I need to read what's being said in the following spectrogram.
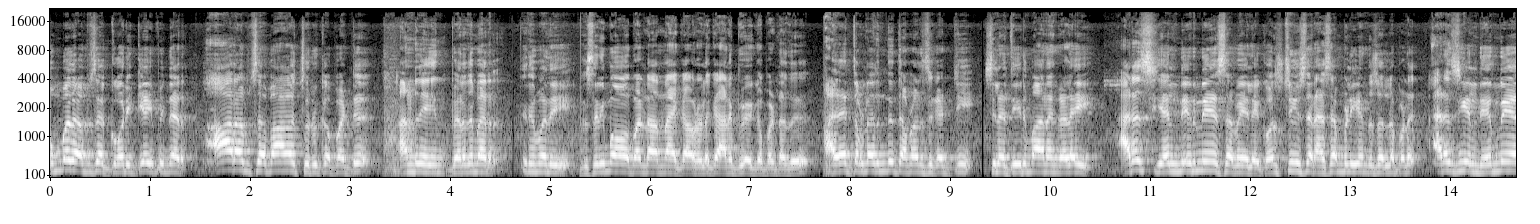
ஒன்பது அம்ச கோரிக்கை பின்னர் ஆறு அம்சமாக சுருக்கப்பட்டு அன்றைய பிரதமர் திருமதி சிறிமாவ பண்டார் நாயக் அவர்களுக்கு அனுப்பி வைக்கப்பட்டது. அதைத் தொடர்ந்து தமிழரசு கட்சி சில தீர்மானங்களை அரசியல் நிர்ணய சபையிலே கான்ஸ்டியூஷன் அசம்பிளி என்று சொல்லப்படும் அரசியல் நிர்ணய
